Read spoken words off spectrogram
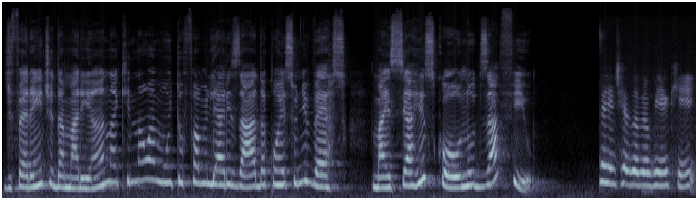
diferente da Mariana, que não é muito familiarizada com esse universo, mas se arriscou no desafio. A gente resolveu vir aqui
